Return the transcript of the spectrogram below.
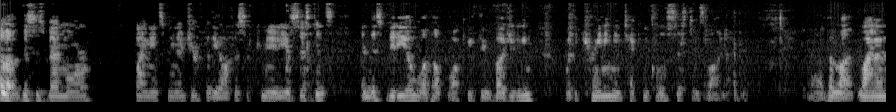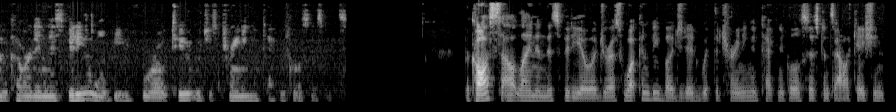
Hello, this is Ben Moore, Finance Manager for the Office of Community Assistance, and this video will help walk you through budgeting for the Training and Technical Assistance line item. Uh, the line item covered in this video will be 402, which is Training and Technical Assistance. The costs outlined in this video address what can be budgeted with the Training and Technical Assistance allocation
